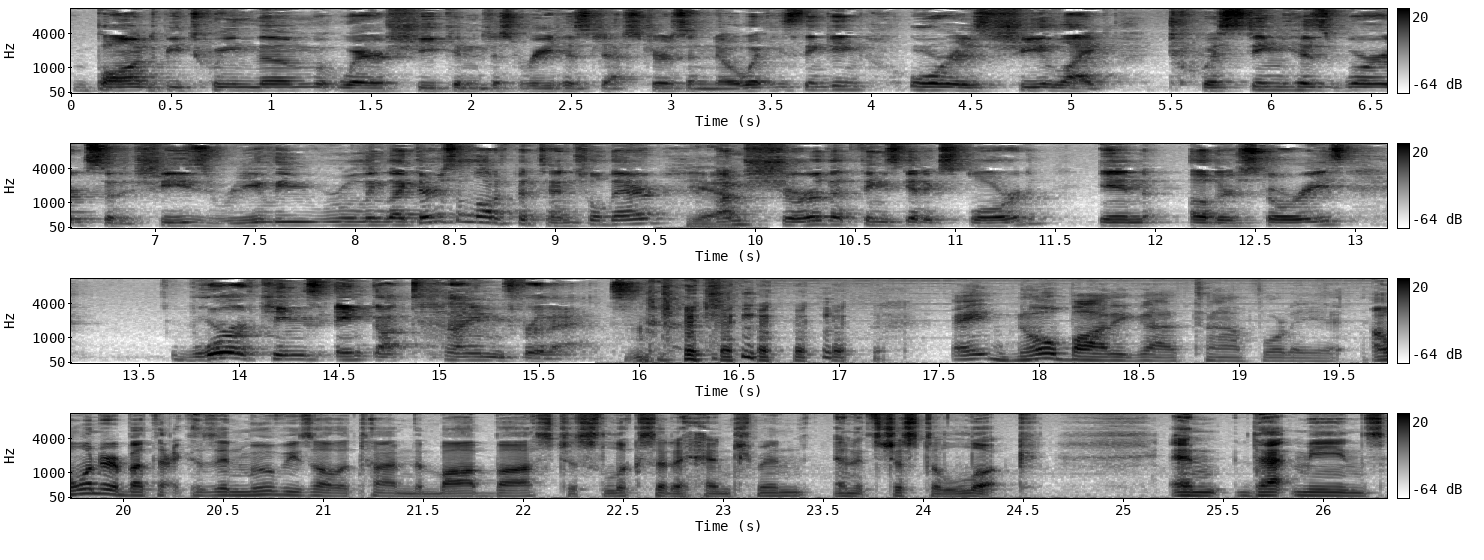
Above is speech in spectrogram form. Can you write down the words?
bond between them where she can just read his gestures and know what he's thinking? Or is she like twisting his words so that she's really ruling? Like there's a lot of potential there. Yeah. i'm sure that things get explored in other stories. War of kings ain't got time for that Ain't nobody got time for that. I wonder about that because in movies all the time, the mob boss just looks at a henchman and it's just a look. And that means,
